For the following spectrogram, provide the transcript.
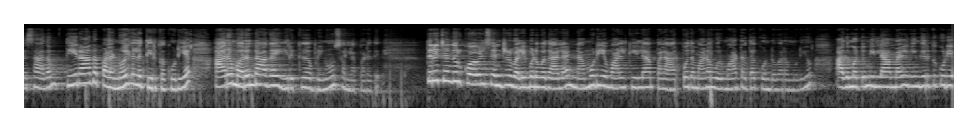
பிரசாதம் தீராத பல நோய்களை தீர்க்கக்கூடிய அருமருந்தாக இருக்குது அப்படின்னும் சொல்லப்படுது. திருச்செந்தூர் கோவில் சென்று வழிபடுவதால் நம்முடைய வாழ்க்கையில் பல அற்புதமான ஒரு மாற்றத்தை கொண்டு வர முடியும். அது மட்டும் இல்லாமல் இங்கே இருக்கக்கூடிய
